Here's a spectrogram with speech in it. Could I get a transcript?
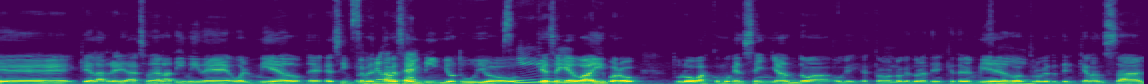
que, que la realidad eso de la timidez o el miedo es, es simplemente a veces el niño tuyo Sí. que se quedó ahí, pero tú lo vas como que enseñando a, ok, esto es lo que tú le tienes que tener miedo, Sí. esto es lo que te tienes que lanzar.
